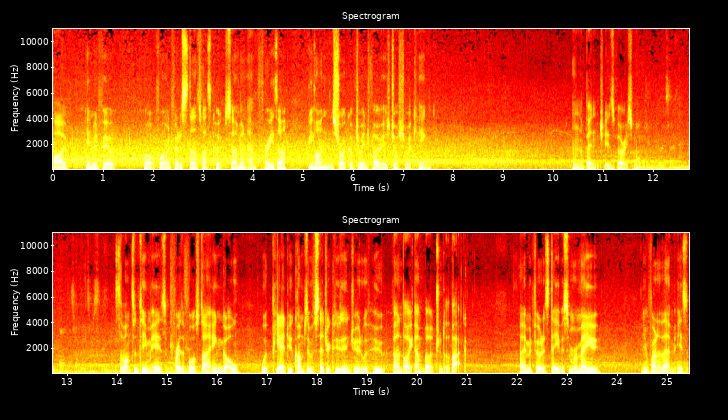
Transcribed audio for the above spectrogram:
Five in midfield. Well, four in midfield is Stanislas, Cook, Surman, and Fraser. Behind the striker of Jermaine Defoe is Joshua King and the bench is very small. The Southampton team is Fraser Forster in goal, with Pied who comes in for Cedric who's injured, with Hoedt, Van Dijk and Bertrand at the back. In midfield it's Davis and Romeu. In front of them is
